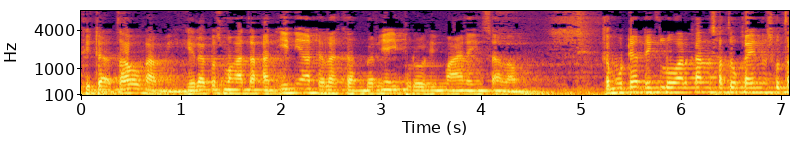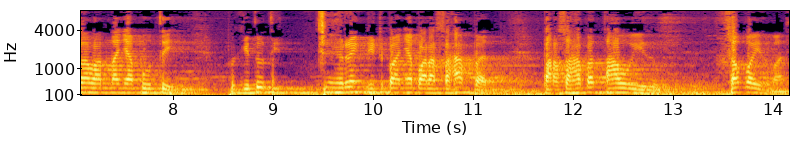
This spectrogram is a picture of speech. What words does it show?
Tidak tahu kami. Heraklius mengatakan ini adalah gambarnya Ibrahim alaihissalam. Kemudian dikeluarkan satu kain sutra warnanya putih. Begitu dijereng di depannya para sahabat. Para sahabat tahu itu. Siapa itu mas?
